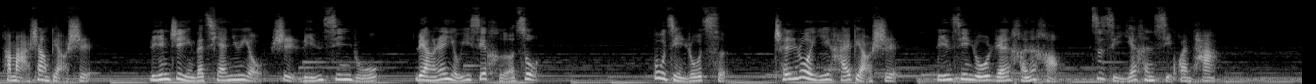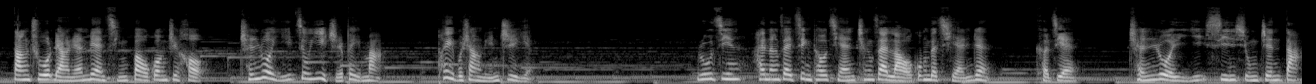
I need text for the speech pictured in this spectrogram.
他马上表示，林志颖的前女友是林心如，两人有一些合作。不仅如此，陈若仪还表示，林心如人很好，自己也很喜欢她。当初两人恋情曝光之后，陈若仪就一直被骂，配不上林志颖。如今还能在镜头前称赞老公的前任，可见陈若仪心胸真大。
